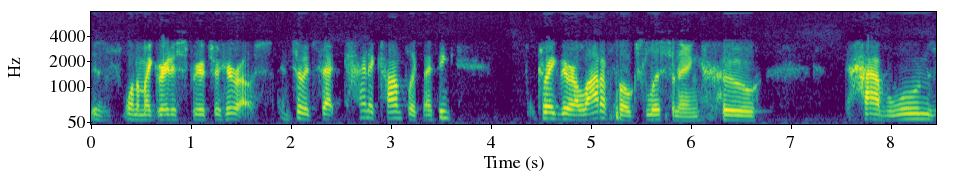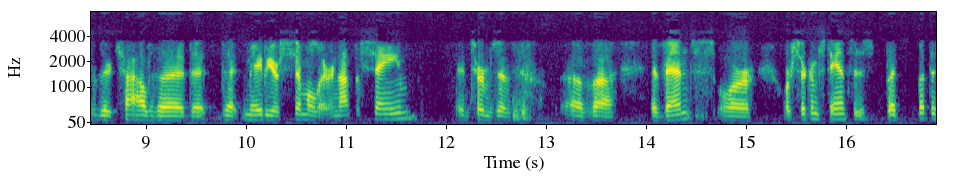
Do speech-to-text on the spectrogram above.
is one of my greatest spiritual heroes. And so it's that kind of conflict. I think, Craig, there are a lot of folks listening who have wounds of their childhood that, that maybe are similar, not the same in terms of of uh, events or or circumstances, but but the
